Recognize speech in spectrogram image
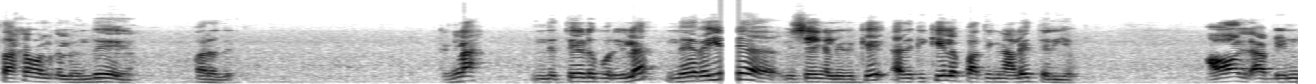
தகவல்கள் வந்து வருது. ஓகேங்களா? இந்த தேடுபொறியில் நிறைய விஷயங்கள் இருக்குது அதுக்கு கீழே பார்த்தீங்கனாலே தெரியும். ஆல் அப்படின்னு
